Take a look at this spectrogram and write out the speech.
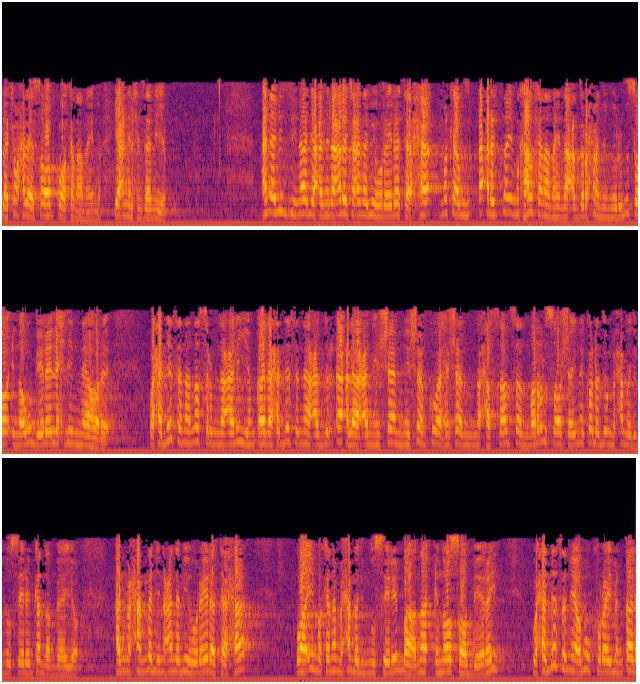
laakiin waxa leeyahy sawaabka waa kan aan hayno yani alxisaamiya an abi zinadi an acraj an abi hurayrata xa marka acrajna imika halkan aan haynaa cabdiraحman ibn rumuso inoogu biiray lixdii nin ee hore وxadثna نصر بن علي qال xadثna cabdالأعلى عن هiشام بن هiشام kuwa هiشام بن xasاn san marar soo sheegnay kol aduu محamed بن sirin ka dambeeyo عن محamedi عن أbي هurayrata xa waa imikana محamed بن sirin baana inoo soo biiray وxadثnي أbو qرayb qال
